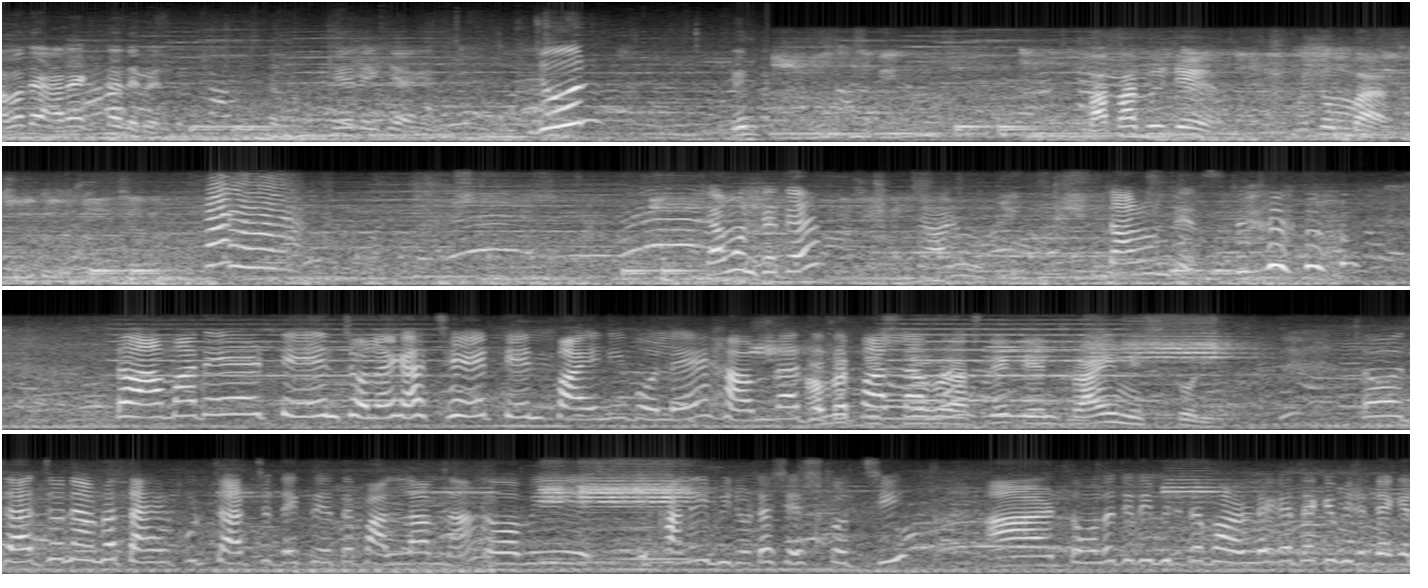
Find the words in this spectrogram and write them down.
আমাদের আর একটা দেবেন। খেয়ে দেখি আগে। জুন? বাবা পিঠে প্রথমবার। কেমন খেতে? দারুণ। টেস্ট তো আমাদের ট্রেন চলে গেছে ট্রেন পাইনি বলে আমরা আমরা যেতে পারলাম না। ট্রেন প্রায় মিস করি। তো যার জন্য আমরা তাহিরপুর চার্চে দেখতে যেতে পারলাম না। তো আমি এখানেই ভিডিওটা শেষ করছি। আর তোমাদের যদি ভিডিওটা ভালো লেগে থাকে ভিডিওটাকে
